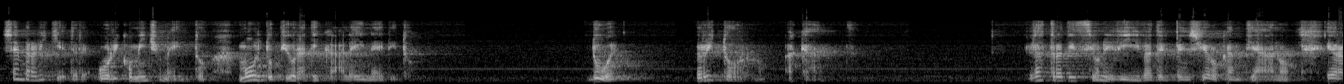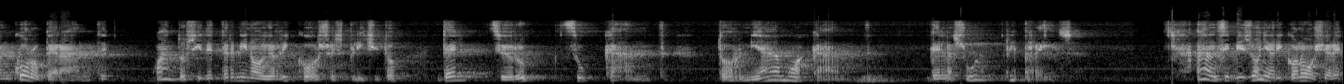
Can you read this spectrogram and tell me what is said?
sembra richiedere un ricominciamento molto più radicale e inedito. 2. Ritorno a Kant. La tradizione viva del pensiero kantiano era ancora operante quando si determinò il ricorso esplicito del Zurück zu Kant, torniamo a Kant, della sua ripresa. Anzi, bisogna riconoscere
